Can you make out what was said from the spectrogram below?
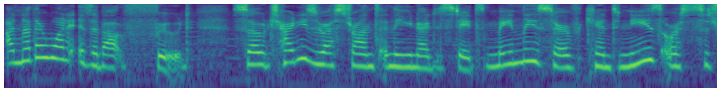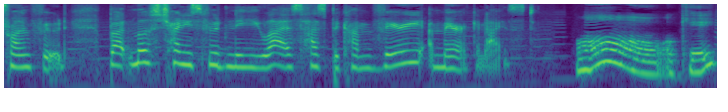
Another one is about food. So, Chinese restaurants in the United States mainly serve Cantonese or Sichuan food, but most Chinese food in the US has become very Americanized. 哦，OK，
